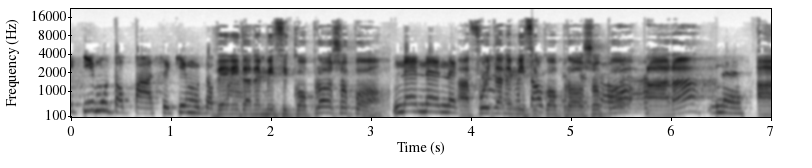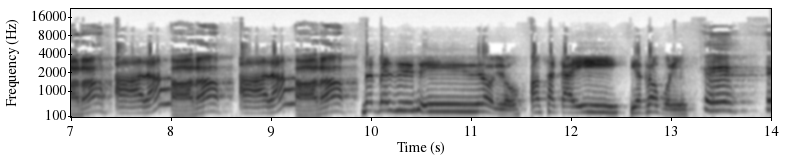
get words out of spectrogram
εκεί μου το πας, εκεί μου το πας. Δεν ήταν μυθικό πρόσωπο; Ναι, ναι, ναι. Αφού ήταν κατάλαβα, το μυθικό έπιασα πρόσωπο, τώρα. άρα. Ναι. Άρα. Άρα. Άρα. Άρα. Άρα. Δεν παίζει ε, ρόλο. Αν θα καεί η Ακρόπολη. Ε, ε.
